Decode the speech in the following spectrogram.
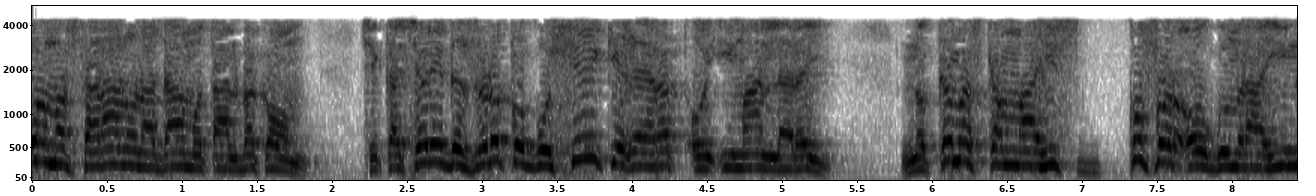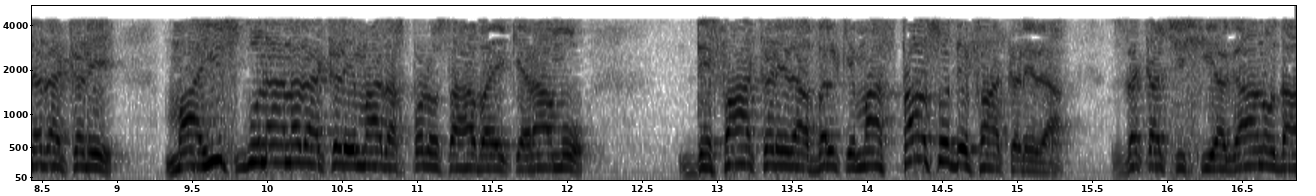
قوم افسرانو نه دا مطالبه کوم چې کچره د زړه په گوشه کې غیرت او ایمان لري. نو کم از کم ما کفر او گمراهی نه دا کړي ما هیڅ ګناه نه دا کړي ما د خپل صحابه کرامو دفاع کړي دا بلکې ما تاسو دفاع کړي دا زکه چې شیعاګانو دا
